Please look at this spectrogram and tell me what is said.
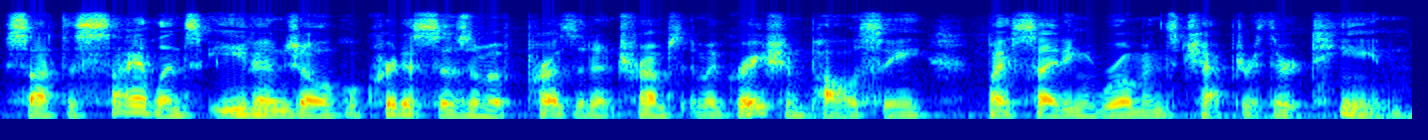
sought to silence evangelical criticism of President Trump's immigration policy by citing Romans chapter 13,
